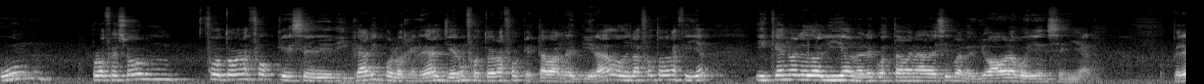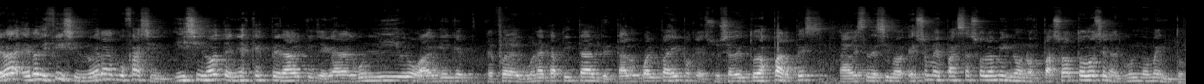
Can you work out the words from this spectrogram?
un profesor, un fotógrafo que se dedicara y por lo general ya era un fotógrafo que estaba retirado de la fotografía y que no le dolía o no le costaba nada decir, bueno, yo ahora voy a enseñar. Pero era, era difícil, no era algo fácil. Y si no, tenías que esperar que llegara algún libro o alguien que, fuera alguna capital de tal o cual país, porque sucede en todas partes. A veces decimos, eso me pasa solo a mí. No, nos pasó a todos en algún momento.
